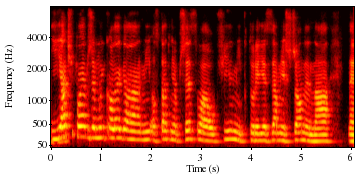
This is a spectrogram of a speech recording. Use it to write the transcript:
I ja ci powiem, że mój kolega mi ostatnio przesłał filmik, który jest zamieszczony na, e,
